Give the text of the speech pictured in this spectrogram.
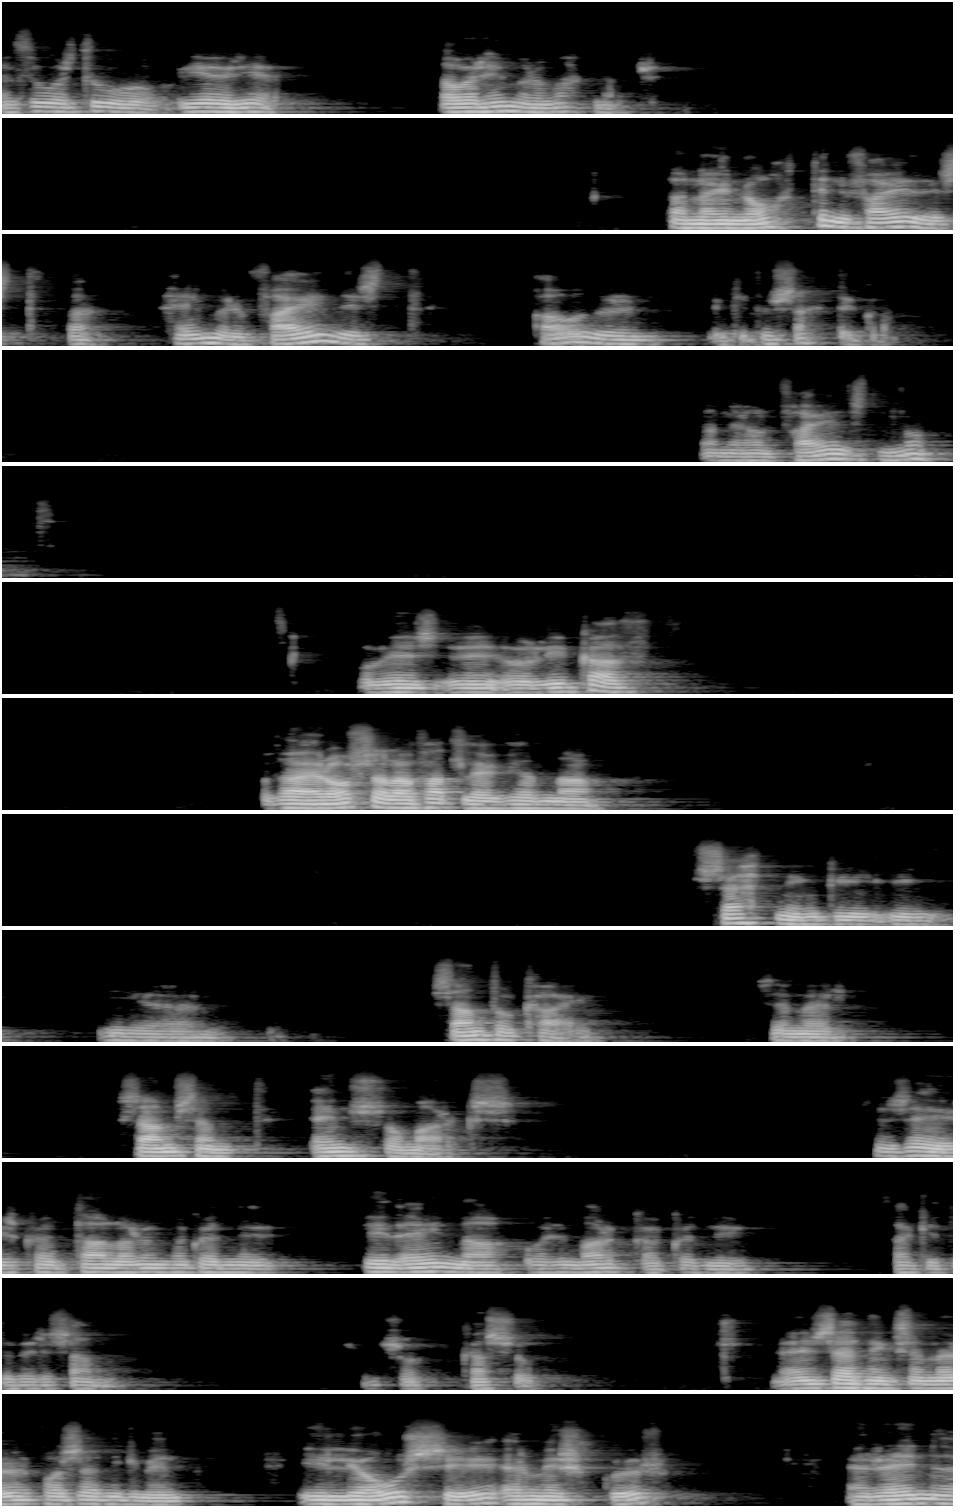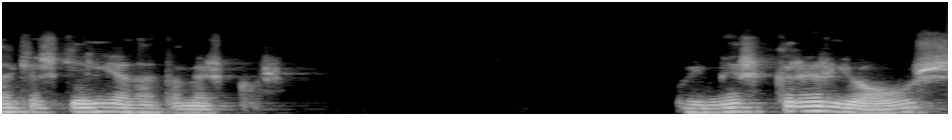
ef þú er þú og ég er ég, þá er heimurum vaknaður. Þannig að í nóttinni fæðist, heimurum fæðist áður en við getum sagt eitthvað. Þannig að hann fæðist um nótt. og, við, við, og líka og það er ofsalega falleg hérna setning í, í, í um, Sandokai sem er samsend eins og Marx sem segir hvern talar um það hvernig þið eina og þið marga hvernig það getur verið saman. Svo Kassó. Einsetning sem er upp á setningi minn í ljósi er myrkur en reynið ekki að skilja þetta myrkur. Og í myrkur er ljós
